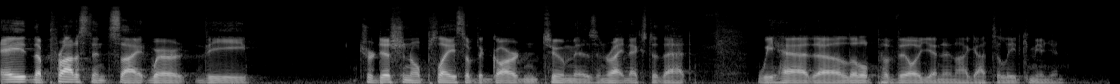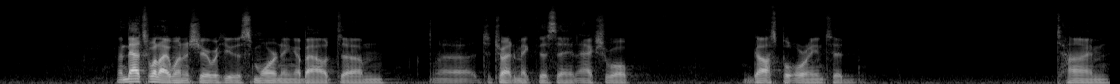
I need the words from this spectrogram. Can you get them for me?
a the Protestant site where the traditional place of the garden tomb is, and right next to that, we had a little pavilion, and I got to lead communion. And that's what I want to share with you this morning about um, uh, to try to make this an actual gospel oriented time.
